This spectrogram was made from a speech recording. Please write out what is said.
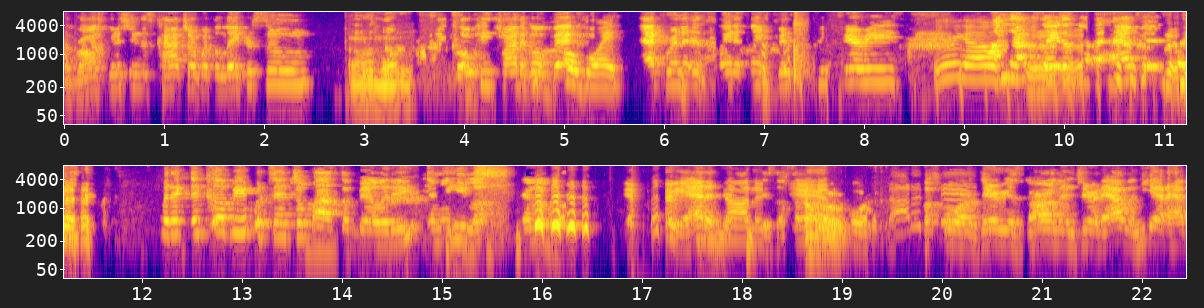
LeBron's finishing this contract with the Lakers soon. Oh no. Low key trying to go back. Oh boy. Akron is playing the same Vincent Series. Here we go. I'm not saying it's gonna happen, but, but it, it could be a potential possibility. I mean, he loves and LeBron very adamant. Not a it's a chance. fan for, but for Darius Garland, Jarrett Allen, he had to have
